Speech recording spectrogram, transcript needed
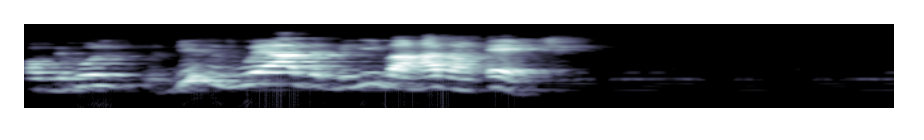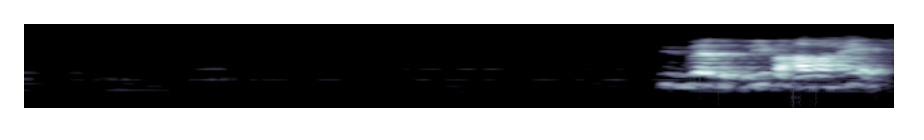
of the Holy Spirit. This is where the believer has an edge. This is where the believer has an edge.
